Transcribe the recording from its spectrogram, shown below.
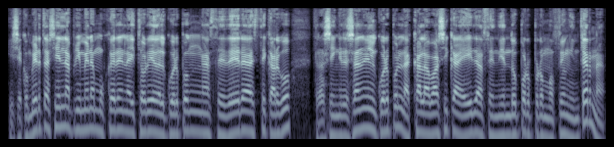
y se convierte así en la primera mujer en la historia del cuerpo en acceder a este cargo tras ingresar en el cuerpo en la escala básica e ir ascendiendo por promoción interna.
